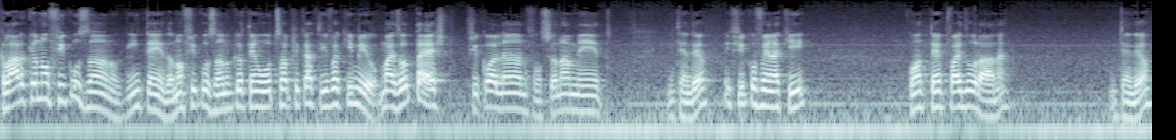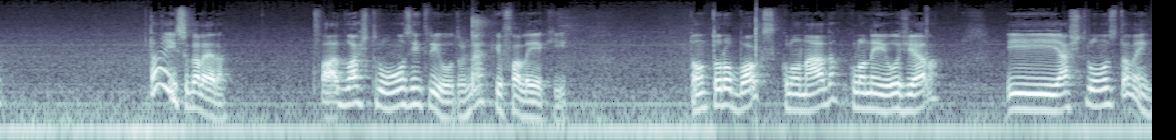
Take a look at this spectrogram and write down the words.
Claro que eu não fico usando, entenda, não fico usando porque eu tenho outros aplicativos aqui meu, mas eu testo, fico olhando funcionamento, entendeu? E fico vendo aqui quanto tempo vai durar, né? Entendeu? Então é isso, galera. Vou falar do Astro 11 entre outros, né? Que eu falei aqui. Então, Torobox clonada, clonei hoje ela. E Astro 11 também.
